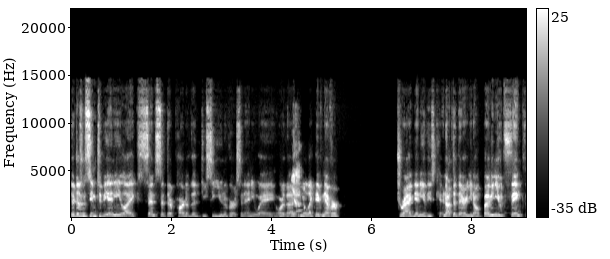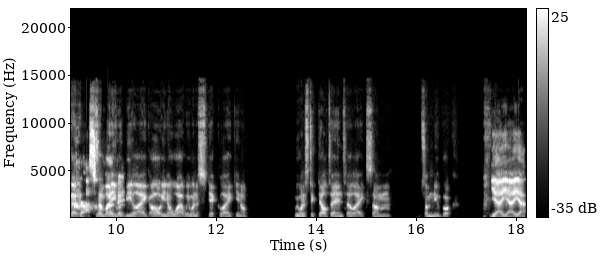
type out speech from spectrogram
There doesn't seem to be any like sense that they're part of the DC universe in any way, or that Yeah. you know, like they've never dragged any of these. Not that they're you know, but I mean, you'd think that somebody would be like, oh, you know what, we want to stick like you know, we want to stick Delta into like some some new book. Yeah, yeah, yeah,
